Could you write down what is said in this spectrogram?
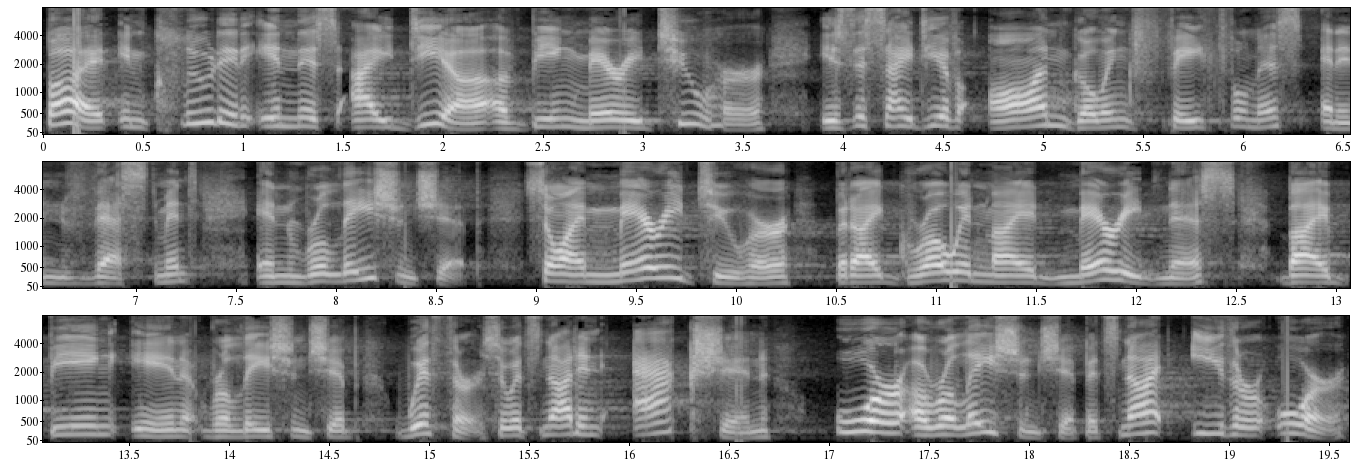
But included in this idea of being married to her is this idea of ongoing faithfulness and investment in relationship. So I'm married to her, but I grow in my marriedness by being in relationship with her. So it's not an action or a relationship. It's not either or.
